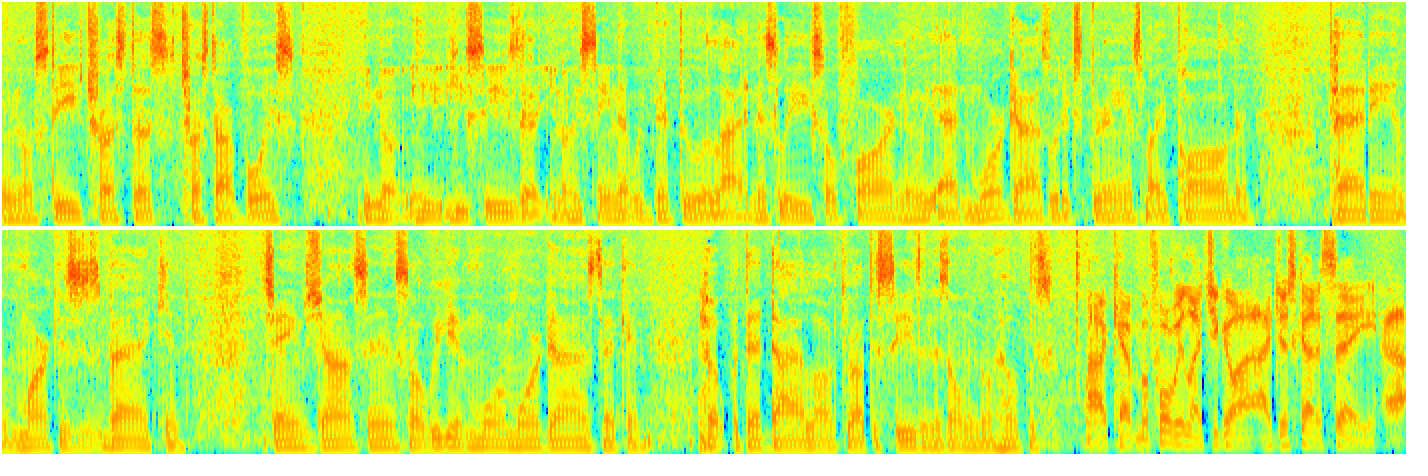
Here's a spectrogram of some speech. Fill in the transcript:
you know, Steve trusts us, trust our voice. You know, he he sees that. You know, he's seen that we've been through a lot in this league so far, and then we add more guys with experience like Paul and Patty and LaMarcus is back and James Johnson. So we get more and more guys that can help with that dialogue throughout the season. Is only going to help us. Uh, Kevin, before we let you go, I, I just got to say, uh,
